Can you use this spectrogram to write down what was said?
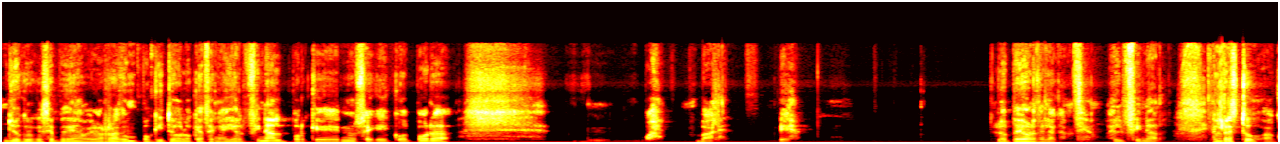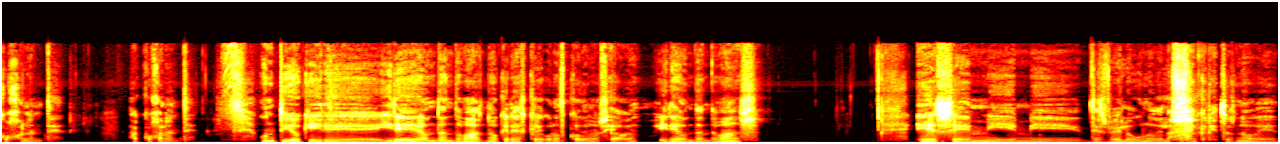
yo creo que se pueden haber ahorrado un poquito lo que hacen ahí al final porque no sé qué incorpora. Bueno, vale, bien. Lo peor de la canción, el final. El resto, acojonante. Acojonante. Un tío que iré, iré ahondando más, no crees que le conozco demasiado, ¿eh? Iré ahondando más es en mi, desvelo uno de los secretos, ¿no? De,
